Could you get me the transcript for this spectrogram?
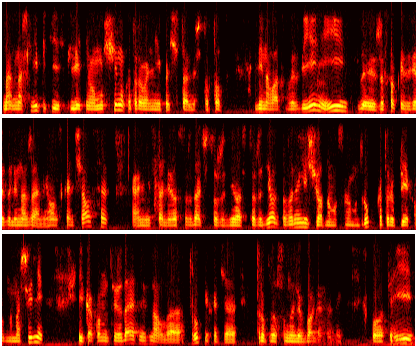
На нашли 50-летнего мужчину, которого они посчитали, что тот виноват в избиении, и э, жестоко изрезали ножами. Он скончался, они стали рассуждать, что же делать, что же делать. Позвонили еще одному своему другу, который приехал на машине, и, как он утверждает, не знал о трупе, хотя труп засунули в багажник. Вот. И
